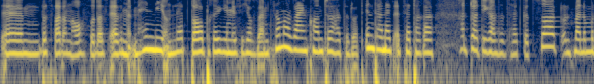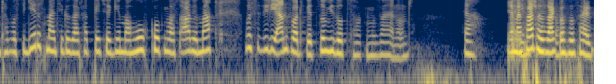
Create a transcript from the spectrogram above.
ähm, das war dann auch so, dass er mit dem Handy und Laptop regelmäßig auf seinem Zimmer sein konnte, hatte dort Internet etc. Hat dort die ganze Zeit gezockt und meine Mutter wusste jedes Mal, als sie gesagt hat, bitte geh mal hochgucken, was Abi macht, wusste sie, die Antwort wird sowieso zocken sein und ja. Ja, mein Vater scheiße. sagt, dass es halt,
